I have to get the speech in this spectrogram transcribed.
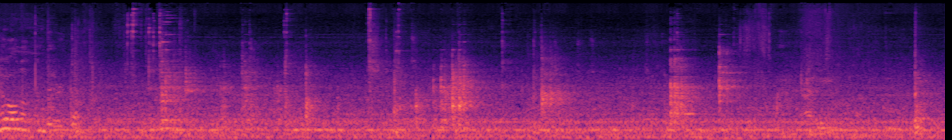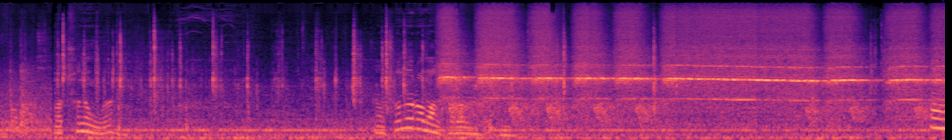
세워놨는데, 일단. 맞춰놓은 거야? 그냥 손으로만 걸어놨어. 아,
